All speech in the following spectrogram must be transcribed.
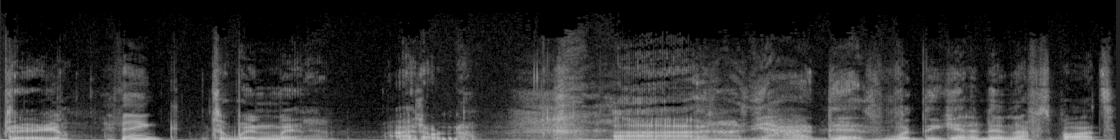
There you go. I think it's a win-win. Yeah. I don't know. Uh, yeah, would they get it in enough spots?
